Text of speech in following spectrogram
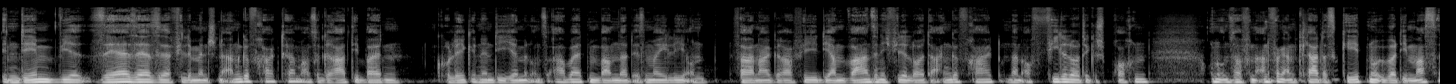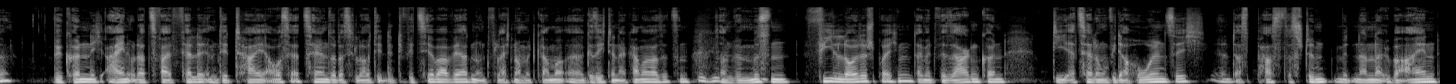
indem wir sehr, sehr, sehr viele Menschen angefragt haben. Also gerade die beiden Kolleginnen, die hier mit uns arbeiten, Bamdad Ismaili und Farana Grafi, die haben wahnsinnig viele Leute angefragt und dann auch viele Leute gesprochen. Und uns war von Anfang an klar, das geht nur über die Masse. Wir können nicht ein oder zwei Fälle im Detail auserzählen, sodass die Leute identifizierbar werden und vielleicht noch mit Kamera, äh, Gesicht in der Kamera sitzen, mhm. sondern wir müssen viele Leute sprechen, damit wir sagen können, die Erzählungen wiederholen sich, das passt, das stimmt miteinander überein.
